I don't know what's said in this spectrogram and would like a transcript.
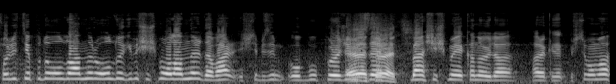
solid yapıda olanları olduğu gibi şişme olanları da var. İşte bizim o bu projemizde Evet, evet. ben şişme kanoyla hareket etmiştim ama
